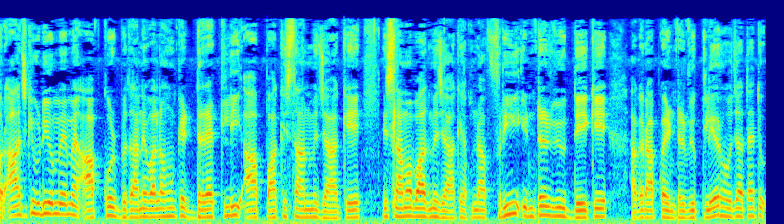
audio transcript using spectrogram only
और आज की वीडियो में मैं आपको बताने वाला हूँ कि डायरेक्टली आप पाकिस्तान में जाके, इस्लामाबाद में जाके अपना फ्री इंटरव्यू दे के अगर आपका इंटरव्यू क्लियर हो जाता है तो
